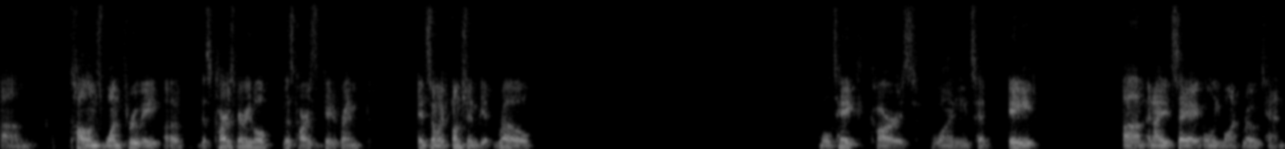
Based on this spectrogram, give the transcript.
um, columns one through eight of this cars variable, this cars data frame. And so my function get row will take cars one to eight. Um, and I say I only want row 10.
